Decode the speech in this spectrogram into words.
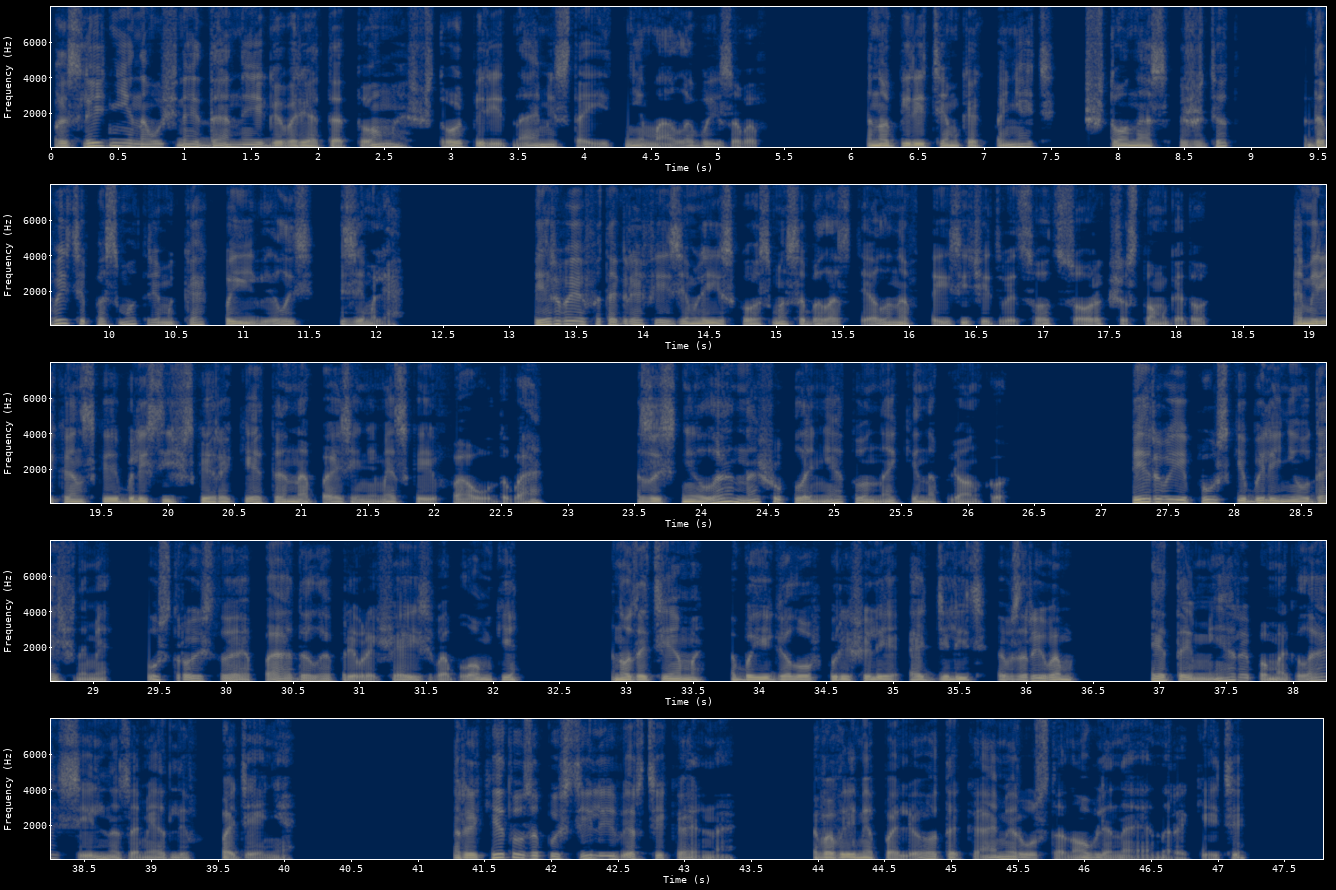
Последние научные данные говорят о том, что перед нами стоит немало вызовов. Но перед тем, как понять, что нас ждет, давайте посмотрим, как появилась Земля. Первая фотография Земли из космоса была сделана в 1946 году. Американская баллистическая ракета на базе немецкой Фау-2 засняла нашу планету на кинопленку. Первые пуски были неудачными, Устройство падало, превращаясь в обломки, но затем боеголовку решили отделить взрывом. Эта мера помогла, сильно замедлив падение. Ракету запустили вертикально. Во время полета камера, установленная на ракете,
